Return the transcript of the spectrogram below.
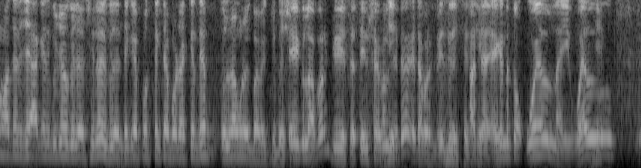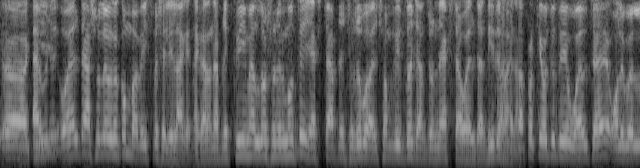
আমাদের যে আগের ভিডিওগুলো ছিল এগুলো থেকে প্রত্যেকটা প্রোডাক্টের দাম তুলনামূলকভাবে একটু বেশি। এইগুলো আবার গ্রিসে 300 ml এটা আবার গ্রিসে আচ্ছা এখানে তো ওয়েল নাই। ওয়েল। অয়েলটা আসলে ওরকম ভাবে স্পেশালি লাগে না কারণ আপনি ক্রিম আর লোশনের মধ্যে এক্সট্রা আপনি ছোট অয়েল সমৃদ্ধ যার জন্য এক্সট্রা অয়েলটা দিতে আচ্ছা পারেন তারপর কেউ যদি ওয়েল চায় অলিভ অয়েল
